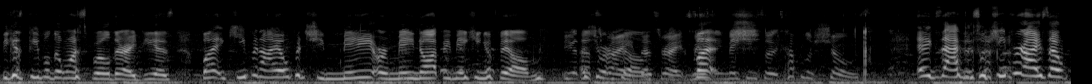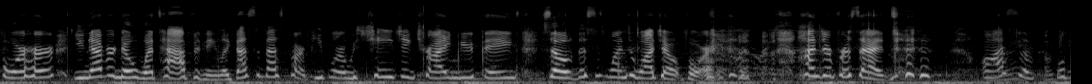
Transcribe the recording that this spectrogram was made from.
because people don't want to spoil their ideas. But keep an eye open. She may or may not be making a film. Yeah, that's right. film. That's right. But Maybe making so- a couple of shows. Exactly. So keep your eyes out for her. You never know what's happening. Like that's the best part. People are always changing, trying new things. So this is one to watch out for. 100%. awesome. Well, Okay.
